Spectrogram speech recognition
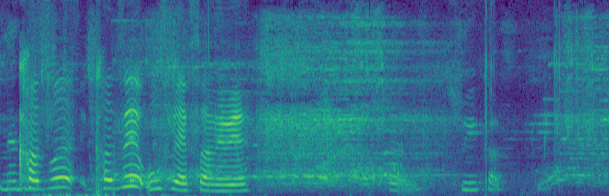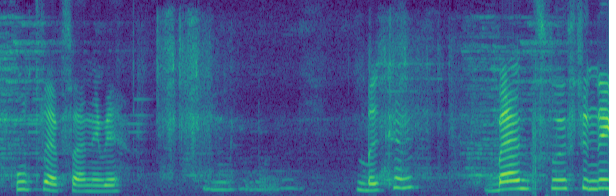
Ne? kaza kaze ultra efsanevi. Evet. Suikast. Ultra efsanevi. Bakın ben su üstünde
